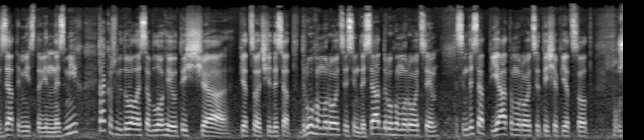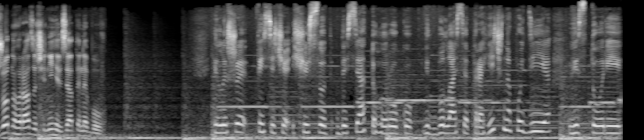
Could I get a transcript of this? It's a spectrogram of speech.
взяти місто він не зміг. Також відбувалися облоги у 1562 році, 72 році, 75 році, 1500. Жодного разу Чернігів взяти не був. І лише 1610 року відбулася трагічна подія в історії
